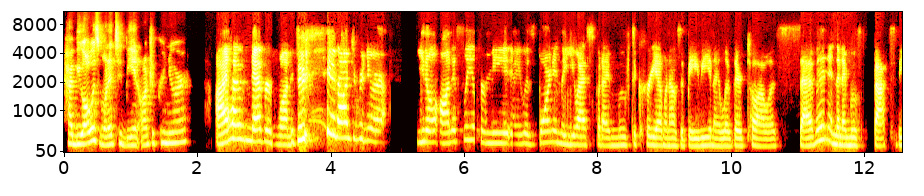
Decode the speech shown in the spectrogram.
Have you always wanted to be an entrepreneur? I have never wanted to be an entrepreneur. You know, honestly, for me, I was born in the US, but I moved to Korea when I was a baby and I lived there till I was seven. And then I moved back to the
